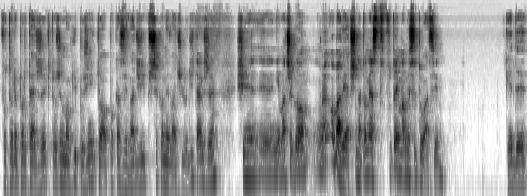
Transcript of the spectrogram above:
fotoreporterzy, którzy mogli później to pokazywać i przekonywać ludzi, tak, że się nie ma czego obawiać. Natomiast tutaj mamy sytuację, kiedy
